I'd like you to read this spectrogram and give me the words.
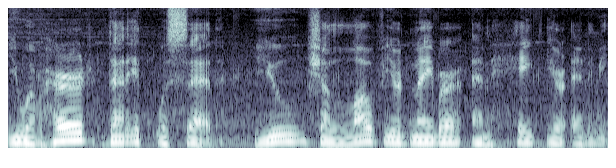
You have heard that it was said, You shall love your neighbor and hate your enemy.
